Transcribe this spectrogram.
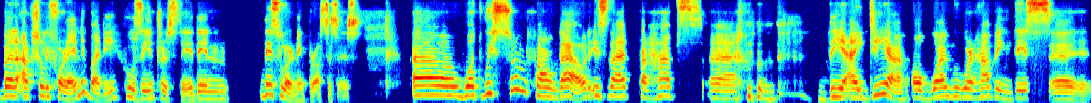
but actually for anybody who's interested in these learning processes uh, what we soon found out is that perhaps uh, the idea of why we were having this uh,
